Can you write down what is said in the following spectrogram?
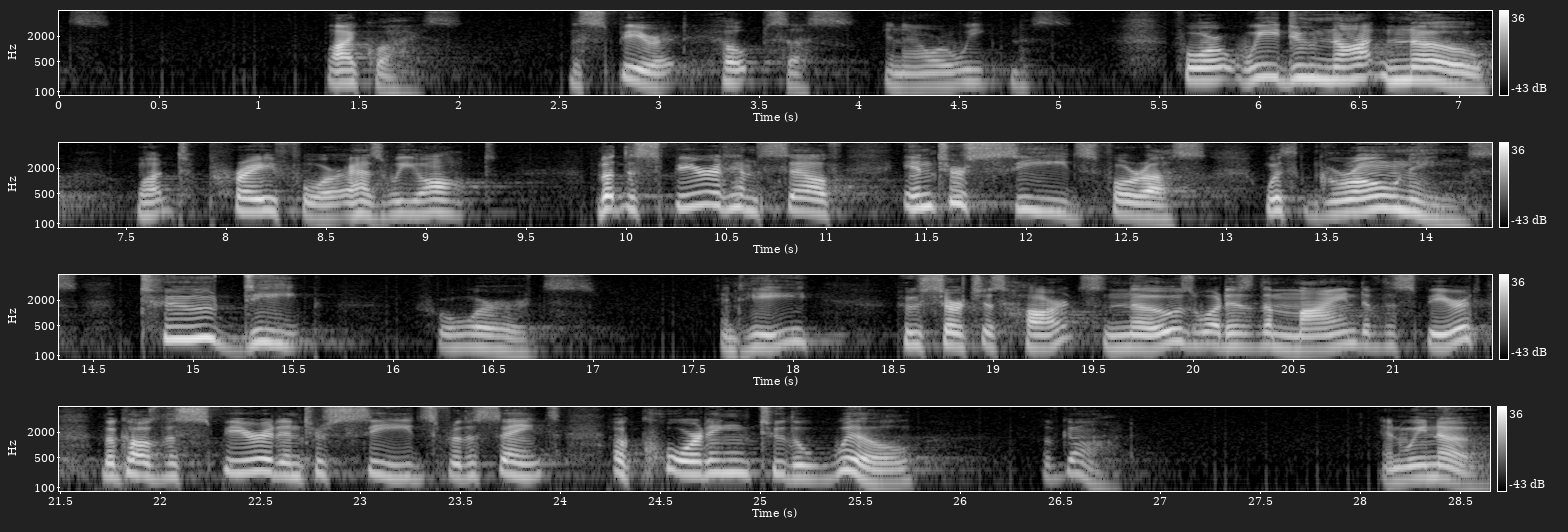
Likewise, the Spirit helps us in our weakness. For we do not know what to pray for as we ought, but the Spirit Himself intercedes for us with groanings too deep for words. And He who searches hearts knows what is the mind of the Spirit, because the Spirit intercedes for the saints according to the will of God. And we know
